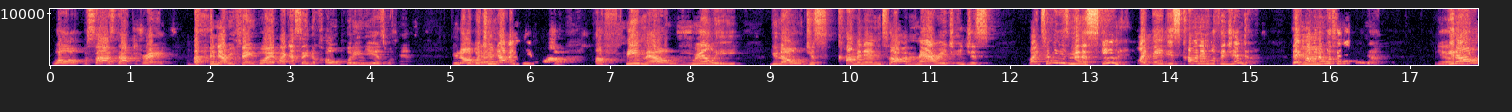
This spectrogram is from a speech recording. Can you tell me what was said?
well, besides Dr. Dre and everything, but like I said, Nicole put in years with him. You know, but you never hear of a female really, you know, just coming into a marriage and just like to me, these men are scheming. Like they just coming in with agenda. They're coming in with an agenda. Yeah. You know,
